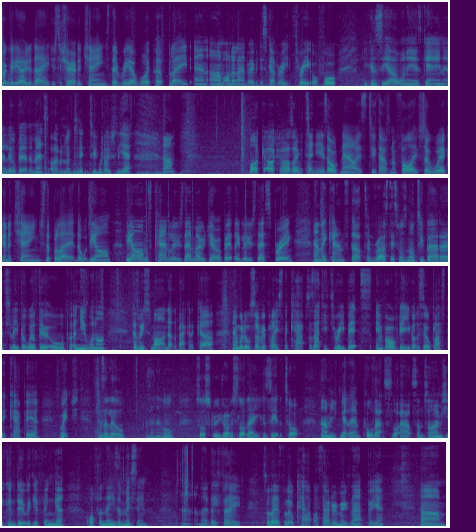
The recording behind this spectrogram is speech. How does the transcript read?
quick video today just to show you how to change the rear wiper blade and arm on a Land Rover Discovery 3 or 4 you can see our one here is getting a little bit of a mess. I haven't looked at it too closely yet. Um, my, our car's over 10 years old now, it's 2005, so we're going to change the blade, the, the arm. The arms can lose their mojo a bit, they lose their spring, and they can start to rust. This one's not too bad actually, but we'll do it all, we'll put a new one on because we smartened up the back of the car and we'd also replace the caps. There's actually three bits involved here. You've got this little plastic cap here, which there's a little, there's a little sort of screwdriver slot there you can see at the top. Um, you can get there and pull that slot out. Sometimes you can do it with your finger. Often these are missing uh, and they, they fade. So there's the little cap. That's how to remove that but yeah. Um,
